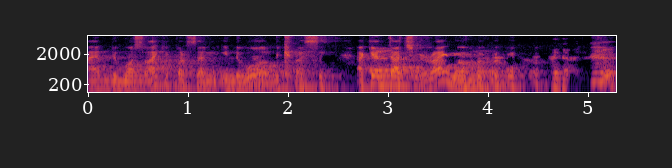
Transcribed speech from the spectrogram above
I'm the most lucky person in the world because I can touch a rhino.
